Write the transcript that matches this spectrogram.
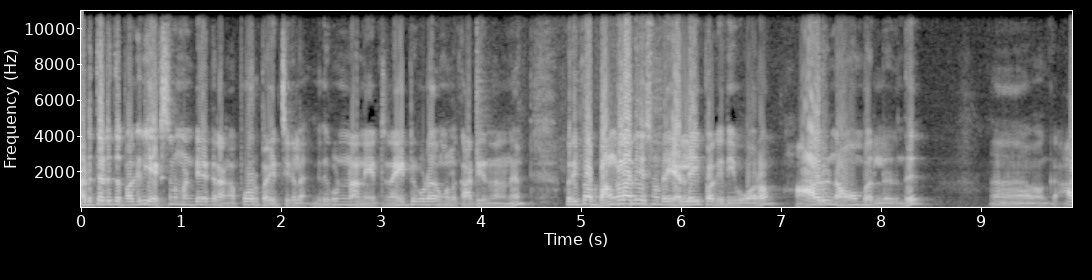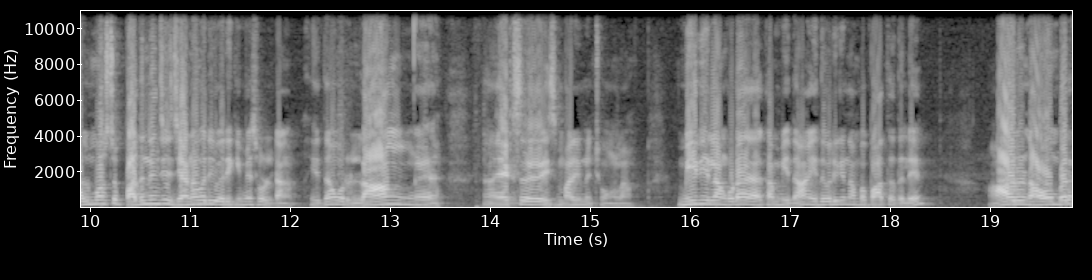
அடுத்தடுத்த பகுதி எக்ஸ்டெண்ட் பண்ணிட்டே இருக்கிறாங்க போர் பயிற்சிகளை. இது கூட நான் நேற்று நைட்டு கூட உங்களுக்கு காட்டியிருந்தேன் நான். குறிப்பாக பங்களாதேஷனுடைய எல்லை பகுதி ஓரம் ஆறு நவம்பர்லேருந்து ஆல்மோஸ்ட் பதினஞ்சு ஜனவரி வரைக்குமே சொல்லிட்டாங்க. இதுதான் ஒரு லாங் எக்ஸசைஸ் மாதிரின்னு வச்சுக்கோங்களேன். மீதியெல்லாம் கூட கம்மி தான் இது வரைக்கும் நம்ம பார்த்ததுலே ஆறு நவம்பர்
